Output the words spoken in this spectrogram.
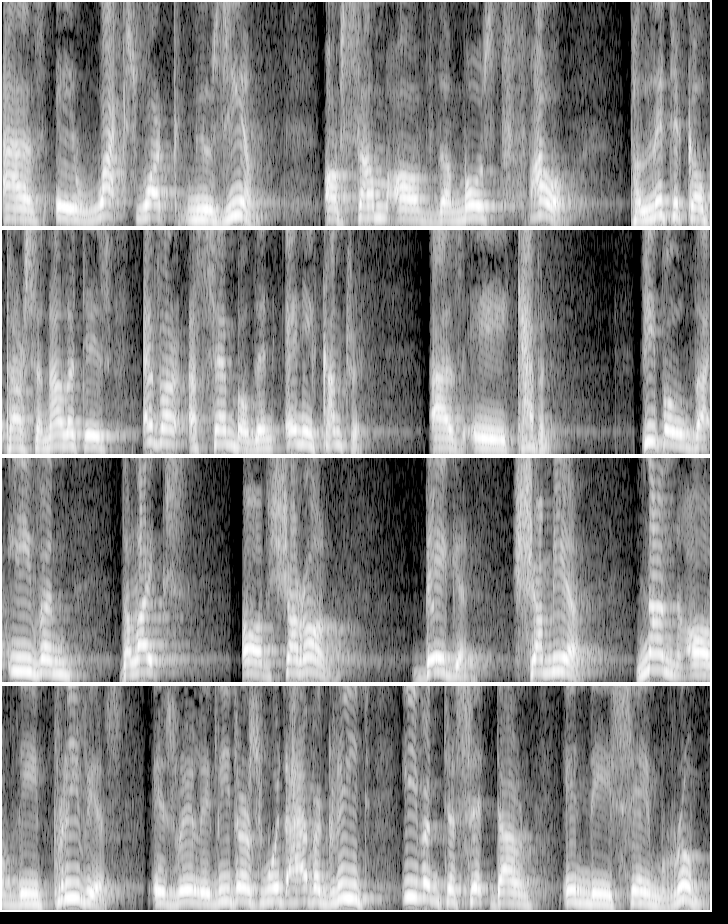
as a waxwork museum of some of the most foul political personalities ever assembled in any country as a cabinet. People that even the likes of Sharon, Begin, Shamir, none of the previous Israeli leaders would have agreed even to sit down in the same room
